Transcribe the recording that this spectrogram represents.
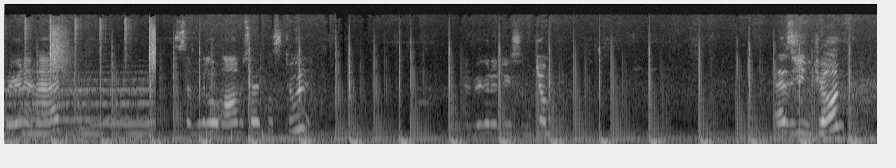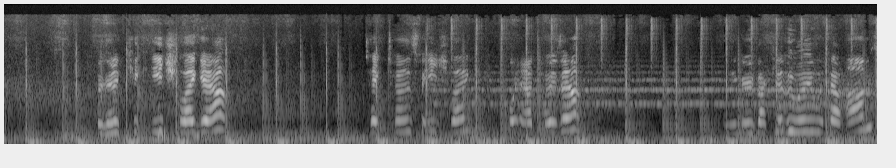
We're gonna add some little arm circles to it. And we're gonna do some jumping. As you jump, we're gonna kick each leg out. Take turns for each leg, point our toes out. And then go back the other way with our arms.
